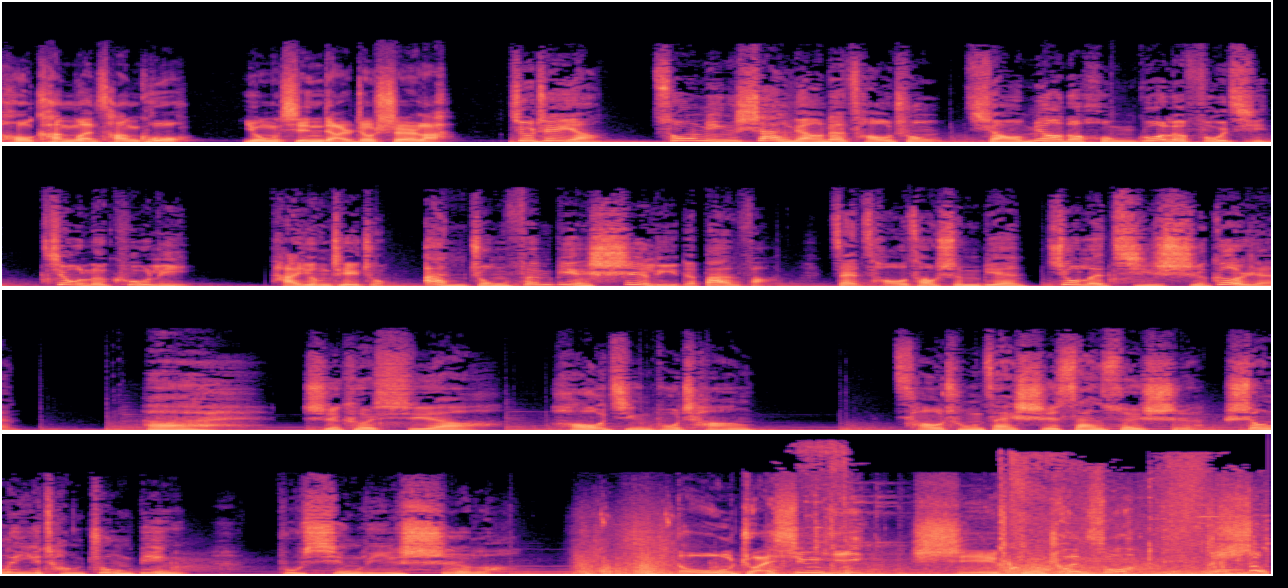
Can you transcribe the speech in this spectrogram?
后看管仓库用心点就是了。就这样，聪明善良的曹冲巧妙地哄过了父亲，救了库利。他用这种暗中分辨事理的办法，在曹操身边救了几十个人。唉，只可惜啊，好景不长。曹冲在十三岁时生了一场重病，不幸离世了。斗转星移，时空穿梭，嗖！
